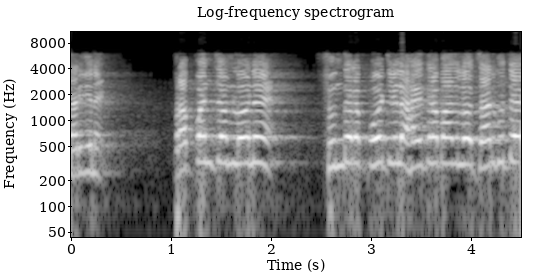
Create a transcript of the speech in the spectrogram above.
జరిగినాయి. ప్రపంచంలోనే సుందర పోటీలు హైదరాబాద్లో జరిగితే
